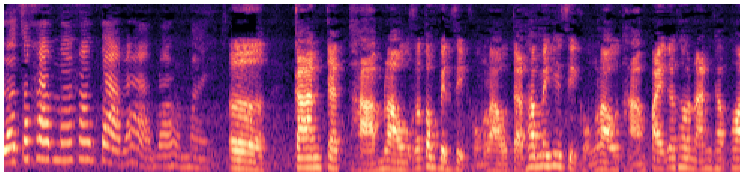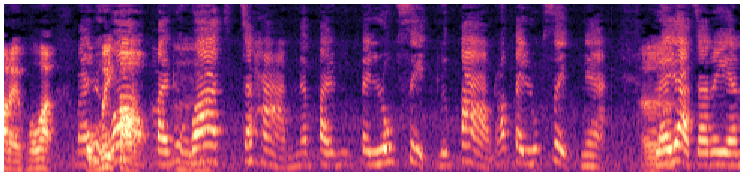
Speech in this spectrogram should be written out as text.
แล้วจะข้ามหน้าข้ามตามาถามเราทำไม เออ การจะถามเราก็ต้องเป็นสิทธิ์ของเรา แต่ถ้าไม่ใช่สิทธิ์ของเราถามไปก็เท่านั้นครับเพราะอะไรเพราะว่าหมายผมถึงไม่ว่าตอบหมายถึงว่าจะถามเนี่ยเป็นเป็นลูกศิษย์หรือเปล่า ถ้าเป็นลูกศิษย์เนี่ย เออแล้วอยากจะเรียน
